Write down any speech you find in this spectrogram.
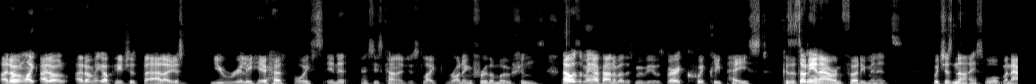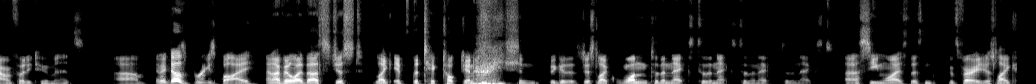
i don't like i don't i don't think her peach is bad. I just you really hear her voice in it, and she's kind of just like running through the motions. That was the thing I found about this movie. It was very quickly paced because it's only an hour and thirty minutes, which is nice. Well, an hour and thirty-two minutes. Um, and it does breeze by, and I feel like that's just like it's the TikTok generation because it's just like one to the next, to the next, to the next, to the next. Uh, scene wise, this it's very just like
